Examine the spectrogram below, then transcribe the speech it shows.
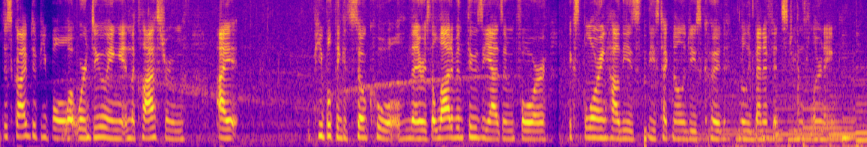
describe to people what we're doing in the classroom i people think it's so cool. There's a lot of enthusiasm for exploring how these, these technologies could really benefit students' learning.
